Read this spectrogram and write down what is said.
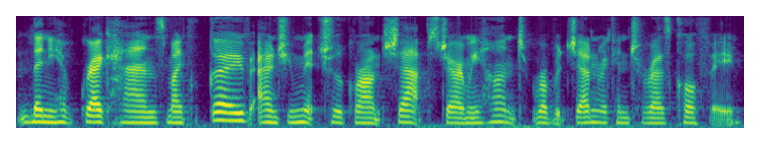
And then you have Greg Hands, Michael Gove, Andrew Mitchell, Grant Shapps, Jeremy Hunt, Robert Jenrick, and Therese Coffey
